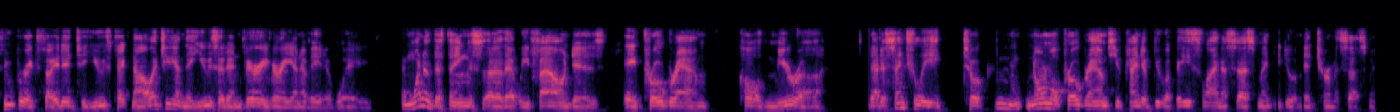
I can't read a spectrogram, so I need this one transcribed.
super excited to use technology and they use it in very, very innovative ways. And one of the things uh, that we found is a program called Mira that essentially took n- normal programs. You kind of do a baseline assessment, you do a midterm assessment,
